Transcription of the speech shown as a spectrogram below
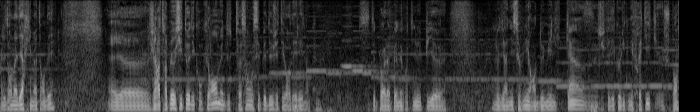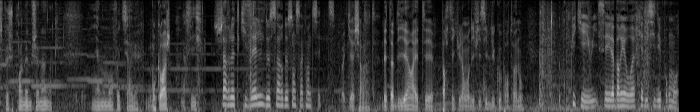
les dromadaires qui m'attendaient. Euh, j'ai rattrapé aussitôt des concurrents, mais de toute façon au CP2 j'étais hors délai, donc c'était pas la peine de continuer. Puis le dernier souvenir en 2015, j'ai fait des coliques néphrétiques. Je pense que je prends le même chemin, donc il y a un moment, il faut être sérieux. Bon courage. Merci. Charlotte Kizel, de SAR 257. Ok Charlotte, l'étape d'hier a été particulièrement difficile du coup pour toi, non? Compliqué, oui. C'est la barrière horaire qui a décidé pour moi.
